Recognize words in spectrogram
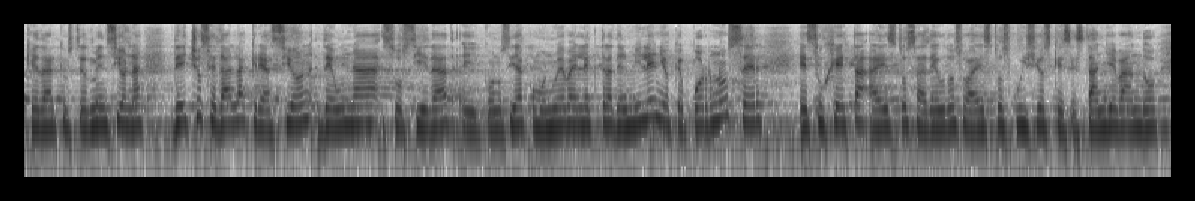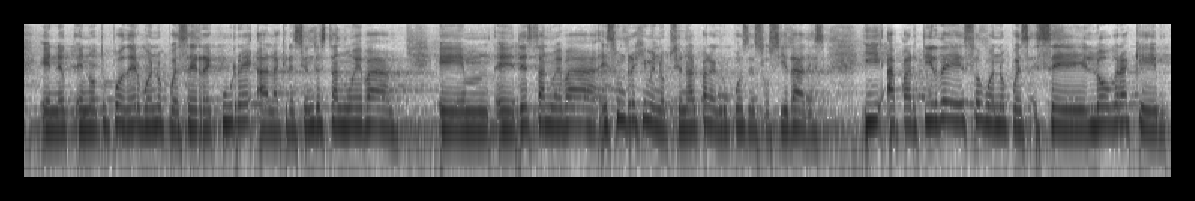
que dar, que usted menciona, de hecho se da la creación de una sociedad eh, conocida como Nueva Electra del Milenio, que por no ser eh, sujeta a estos adeudos o a estos juicios que se están llevando en, en, otro poder, bueno, pues se recurre a la creación de esta nueva, em, de esta nueva, es un régimen opcional para grupos de sociedades. Y a partir de eso, bueno, pues se logra que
